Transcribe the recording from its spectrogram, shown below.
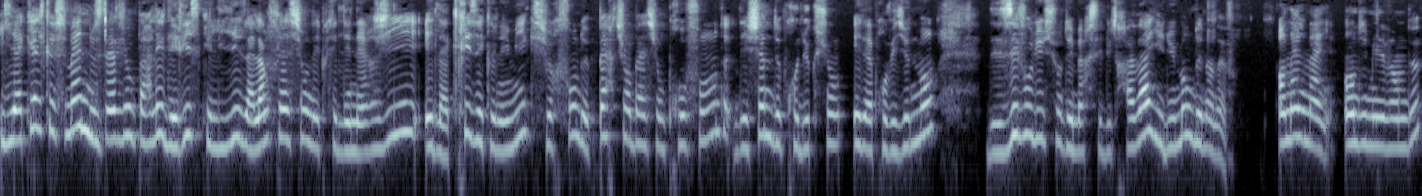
il y a quelques semaines, nous avions parlé des risques liés à l'inflation des prix de l'énergie et de la crise économique sur fond de perturbations profondes des chaînes de production et d'approvisionnement, des évolutions des marchés du travail et du manque de main-d'œuvre. En Allemagne, en 2022,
